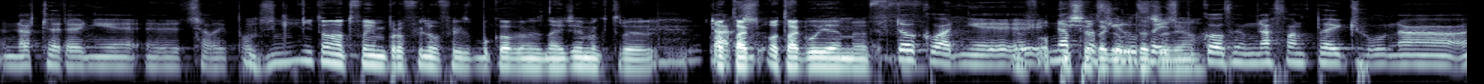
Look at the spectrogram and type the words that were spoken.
na terenie e, całej Polski. Mhm. I to na Twoim profilu facebookowym znajdziemy, który Tak. otag, otagujemy. W, Dokładnie. w Na profilu facebookowym, na fanpage'u, na,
